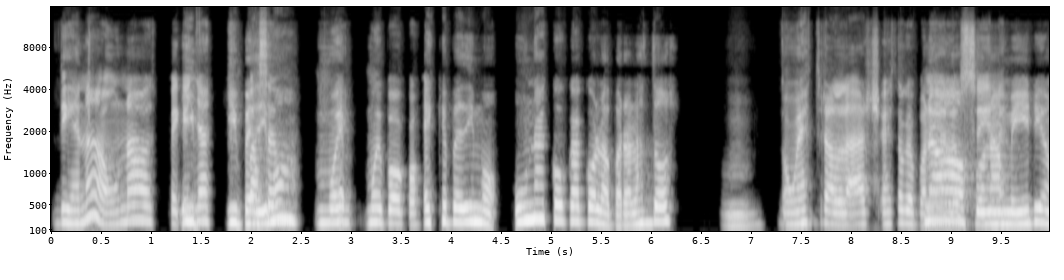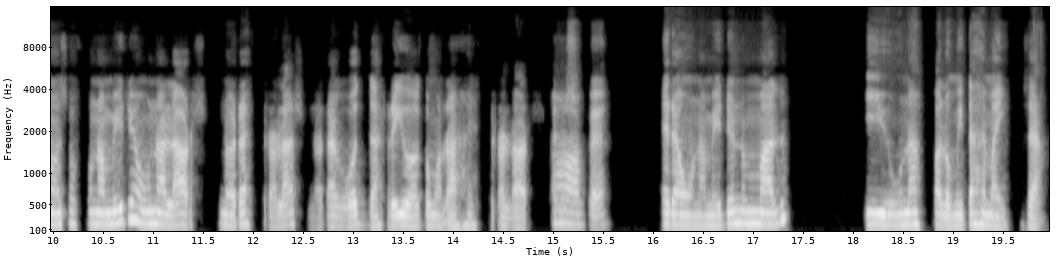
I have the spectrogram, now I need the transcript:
dije, nada, una Y, pequeña. y ser pedimos, muy, eh, muy poco. es que pedimos una Coca-Cola para las dos. Mm, Un extra large, esto que ponen en No, los fue una cines. medium, eso fue una medium, una large. No era extra large, no era gorda arriba como las extra large. Ah, eso. ok. Era una medium normal y unas palomitas de maíz. O sea,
